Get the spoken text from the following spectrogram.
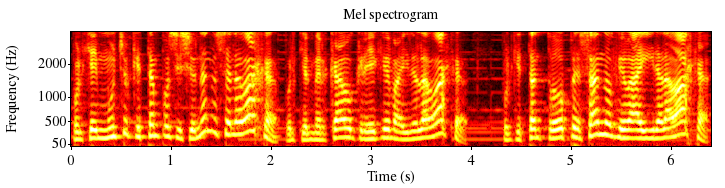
Porque hay muchos que están posicionándose a la baja, porque el mercado cree que va a ir a la baja, porque están todos pensando que va a ir a la baja.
